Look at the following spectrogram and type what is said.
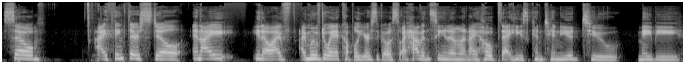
so i think there's still and i you know i've i moved away a couple years ago so i haven't seen him and i hope that he's continued to maybe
